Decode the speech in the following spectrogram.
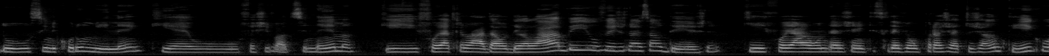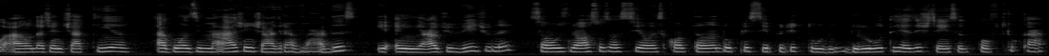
do Cine Curumim, né, que é o festival de cinema que foi atrelado ao Aldeia Lab e o Vídeo nas Aldeias, né, que foi aonde a gente escreveu um projeto já antigo, aonde a gente já tinha algumas imagens já gravadas em áudio e vídeo, né? São os nossos anciões contando o princípio de tudo, de luta e resistência do povo trucar.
